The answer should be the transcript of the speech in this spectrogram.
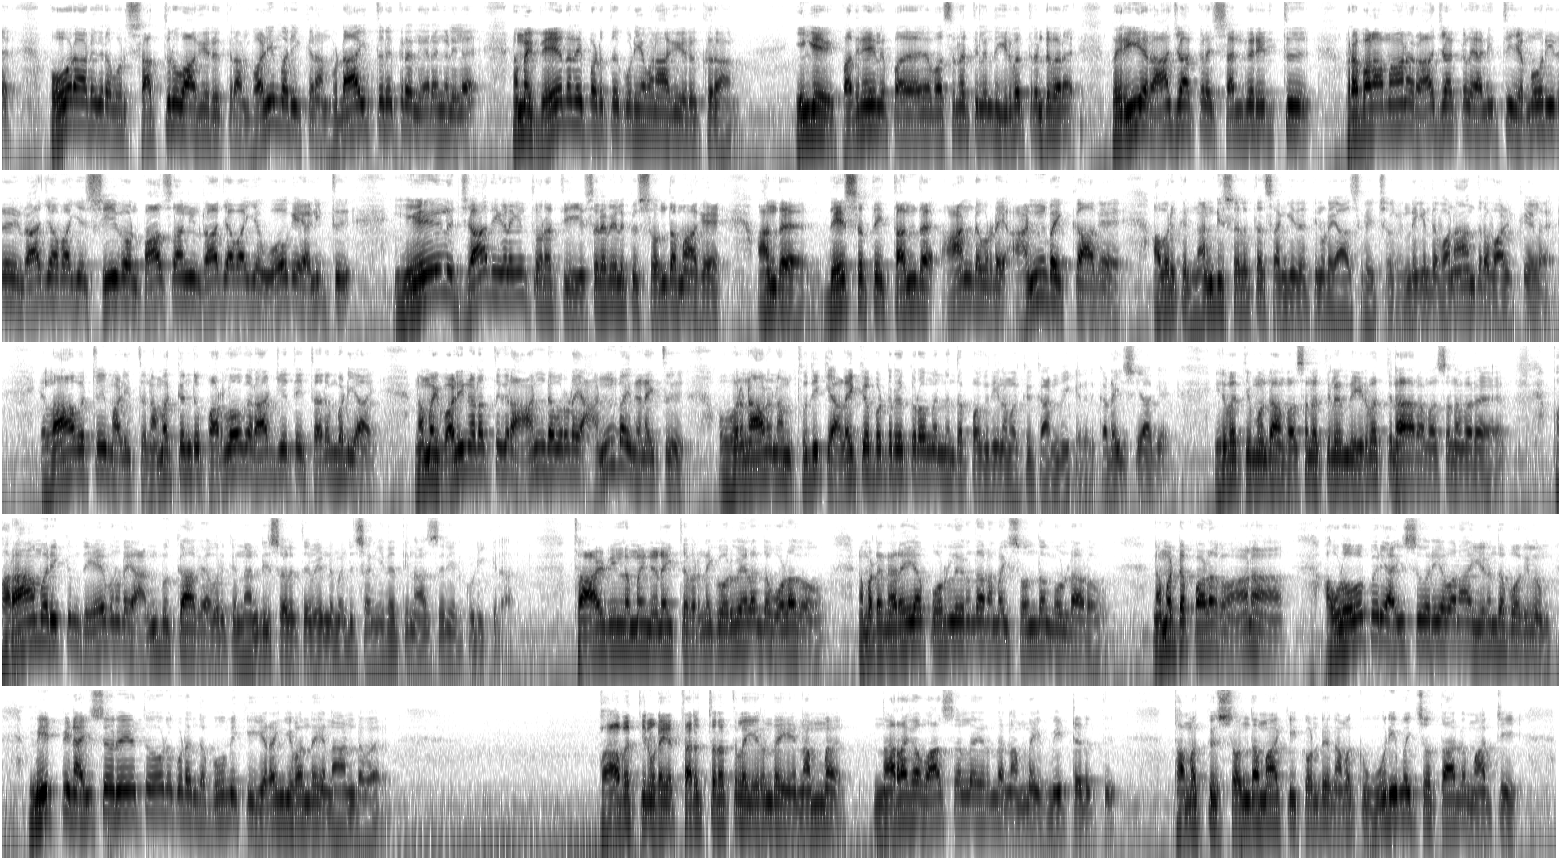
போராடுகிற ஒரு சத்ருவாக இருக்கிறான் வழிமறிக்கிறான் விடாய்த்திருக்கிற நேரங்கள் நேரங்களில் நம்மை வேதனைப்படுத்தக்கூடியவனாக இருக்கிறான். இங்கே பதினேழு ப வசனத்திலிருந்து இருபத்தி ரெண்டு வரை பெரிய ராஜாக்களை சங்கரித்து பிரபலமான ராஜாக்களை அழித்து எமோரியரின் ராஜாவாகிய சீகோன் பாசானின் ராஜாவாகிய ஓகை அழித்து ஏழு ஜாதிகளையும் துரத்தி இஸ்ரவேலுக்கு சொந்தமாக அந்த தேசத்தை தந்த ஆண்டவருடைய அன்பைக்காக அவருக்கு நன்றி செலுத்த சங்கீதத்தினுடைய ஆசிரியர் சொல் இன்றைக்கு இந்த வனாந்திர வாழ்க்கையில் எல்லாவற்றையும் அழித்து நமக்கென்று பரலோக ராஜ்யத்தை தரும்படியாய் நம்மை வழிநடத்துகிற ஆண்டவருடைய அன்பை நினைத்து ஒவ்வொரு நாளும் நாம் துதிக்க அழைக்கப்பட்டிருக்கிறோம் என்று இந்த பகுதி நமக்கு காண்பிக்கிறது. கடைசியாக இருபத்தி மூன்றாம் வசனத்திலிருந்து இருபத்தி நாறாம் வசனம் வரை பராமரிக்கும் தேவனுடைய அன்புக்காக அவருக்கு நன்றி செலுத்த வேண்டும் என்று சங்கீதத்தின் ஆசிரியர் குறிக்கிறார் தாழ்வில் நம்மை நினைத்தவர். இன்றைக்கி ஒருவேளை இந்த உலகம் நம்மகிட்ட நிறைய பொருள் இருந்தால் நம்மை சொந்தம் கொண்டாடும். நம்மகிட்ட பழகும். ஆனால் அவ்வளோ பெரிய ஐஸ்வர்யவனாக இருந்த போதிலும் மீட்பின் ஐஸ்வர்யத்தோடு கூட இந்த பூமிக்கு இறங்கி வந்த என் ஆண்டவர். பாவத்தினுடைய தருத்திரத்தில் இருந்த நம்ம நரக வாசலில் இருந்த நம்மை மீட்டெடுத்து தமக்கு சொந்தமாக்கி கொண்டு நமக்கு உரிமை சொத்தாக மாற்றி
